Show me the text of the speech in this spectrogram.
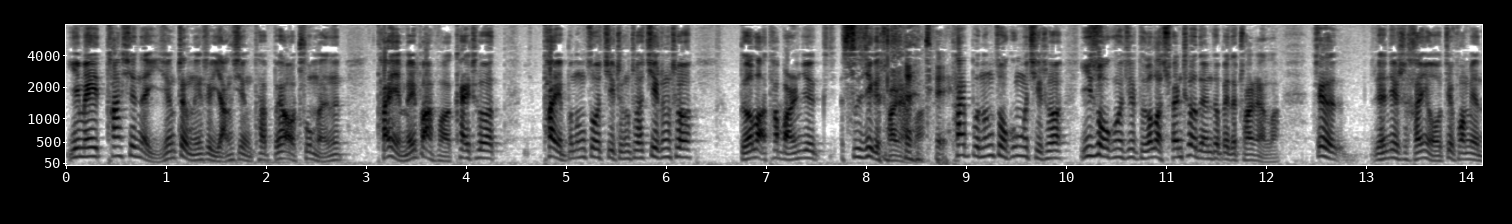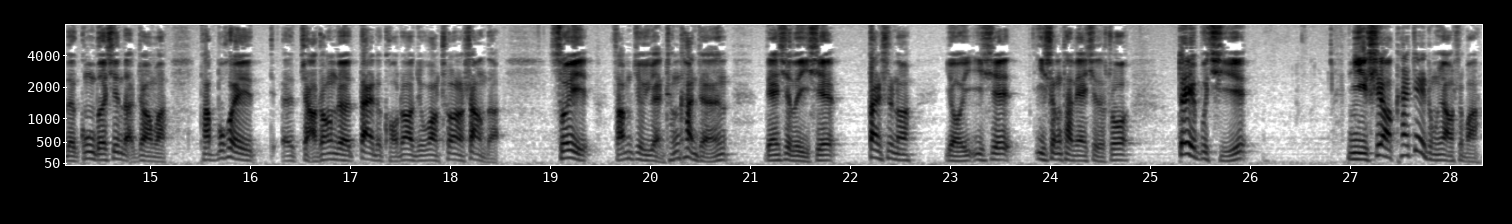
因为他现在已经证明是阳性，他不要出门，他也没办法开车，他也不能坐计程车，计程车得了，他把人家司机给传染了。他也不能坐公共汽车，一坐公共汽车得了，全车的人都被他传染了。这个人家是很有这方面的公德心的，知道吗？他不会呃假装着戴着口罩就往车上上的，所以咱们就远程看诊，联系了一些。但是呢，有一些医生他联系的说，对不起，你是要开这种药是吧？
